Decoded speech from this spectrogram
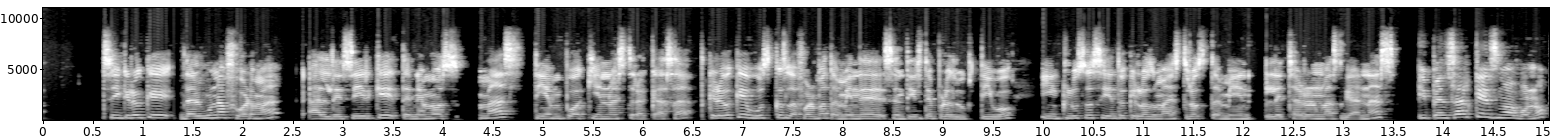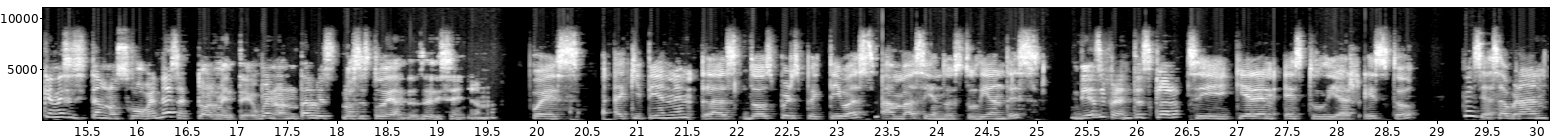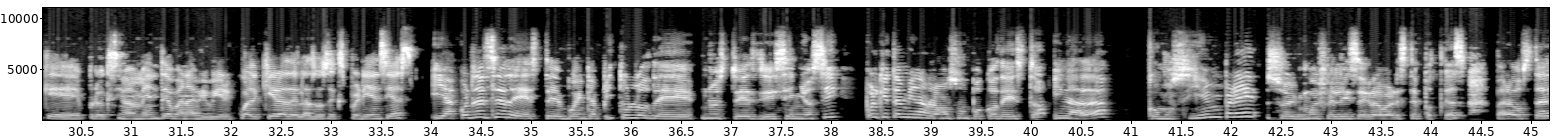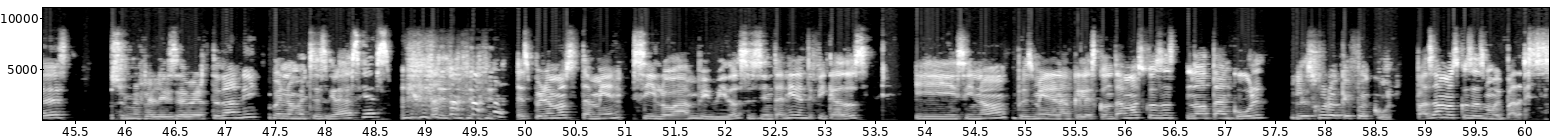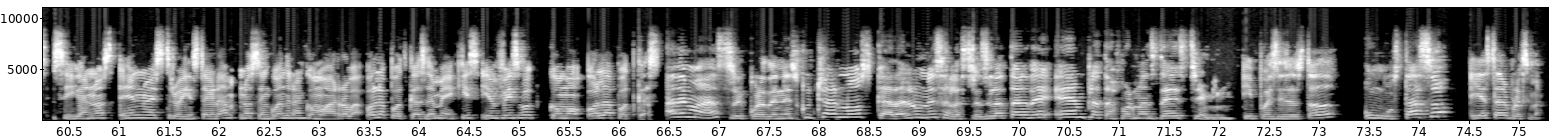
Sí, creo que de alguna forma, al decir que tenemos más tiempo aquí en nuestra casa, creo que buscas la forma también de sentirte productivo. Incluso siento que los maestros también le echaron más ganas. Y pensar que es nuevo, ¿no? ¿Qué necesitan los jóvenes actualmente? Bueno, tal vez los estudiantes de diseño, ¿no? Pues aquí tienen las dos perspectivas, ambas siendo estudiantes. Días diferentes, claro. Si quieren estudiar esto, pues ya sabrán que próximamente van a vivir cualquiera de las dos experiencias. Y acuérdense de este buen capítulo de No estudies diseño así, porque también hablamos un poco de esto. Y nada, como siempre, soy muy feliz de grabar este podcast para ustedes. Soy muy feliz de verte, Dani. Bueno, muchas gracias. Esperemos también, si lo han vivido, se sientan identificados. Y si no, pues miren, aunque les contamos cosas no tan cool, Les juro que fue cool. pasamos cosas muy padres. Síganos en nuestro Instagram, nos encuentran como arroba hola podcast MX y en Facebook como hola podcast. Además, recuerden escucharnos cada lunes a las 3 de la tarde en plataformas de streaming. Y pues eso es todo. Un gustazo. Y hasta la próxima.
